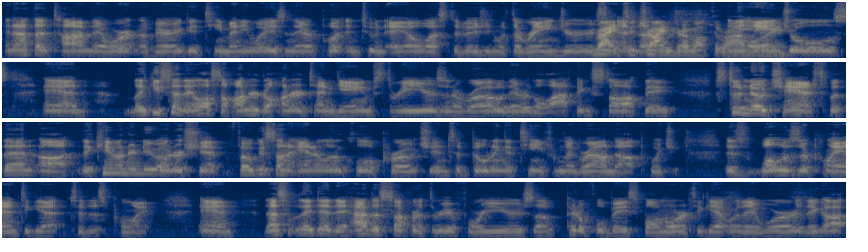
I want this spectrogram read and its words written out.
And at that time, they weren't a very good team, anyways, and they were put into an AL West division with the Rangers, Right, and to the- try and drum up the and the. Angels. And like you said, they lost 100 to 110 games three years in a row. They were the laughing stock. They stood no chance. But then uh, they came under new ownership, focused on an analytical approach into building a team from the ground up, which is what was their plan to get to this point. And that's what they did. They had to suffer three or four years of pitiful baseball in order to get where they were. They got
